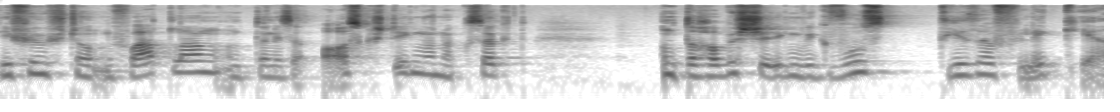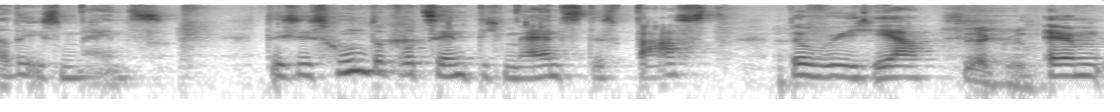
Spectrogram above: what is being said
die fünf Stunden Fahrt lang und dann ist er ausgestiegen und hat gesagt, und da habe ich schon irgendwie gewusst, dieser Fleck Erde ist meins. Das ist hundertprozentig meins, das passt, da will ich her. Sehr gut. Ähm,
